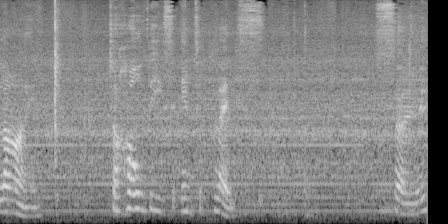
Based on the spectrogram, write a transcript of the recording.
line to hold these into place. So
